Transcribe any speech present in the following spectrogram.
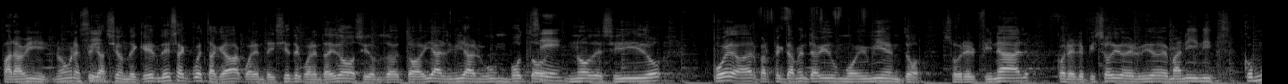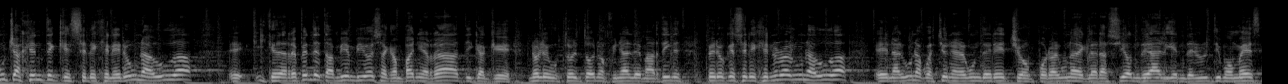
para mí, ¿no? una explicación de que de esa encuesta que daba 47-42 y donde to- todavía había algún voto Sí. no decidido, puede haber perfectamente habido un movimiento sobre el final, con el episodio del video de Manini, con mucha gente que se le generó una duda eh, y que de repente también vio esa campaña errática, que no le gustó el tono final de Martínez, pero que se le generó alguna duda en alguna cuestión, en algún derecho, por alguna declaración de alguien del último mes,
